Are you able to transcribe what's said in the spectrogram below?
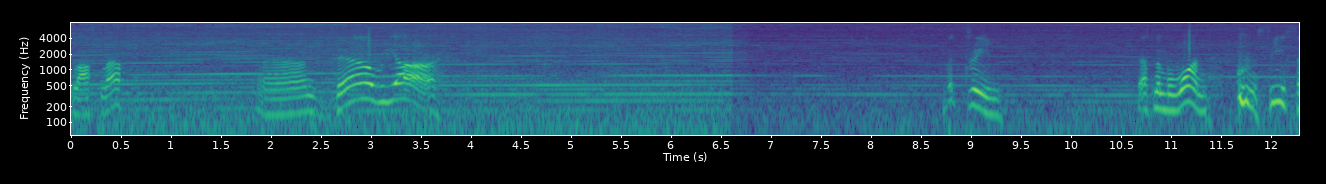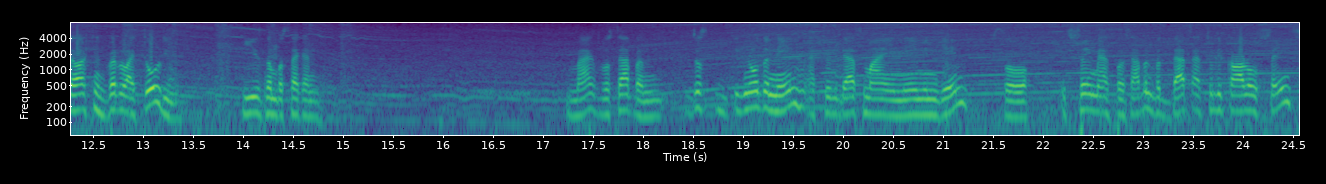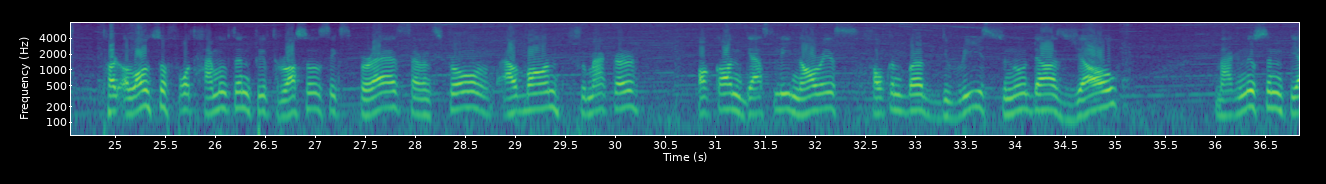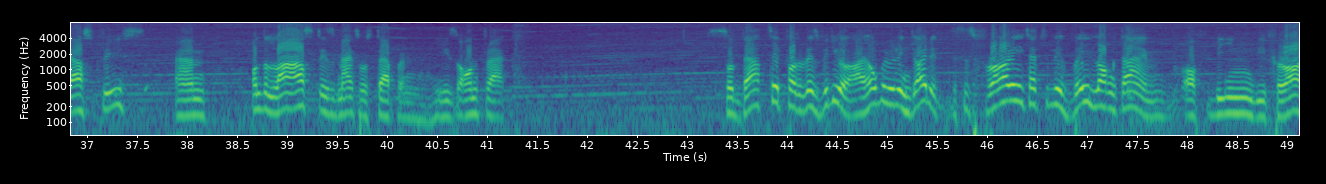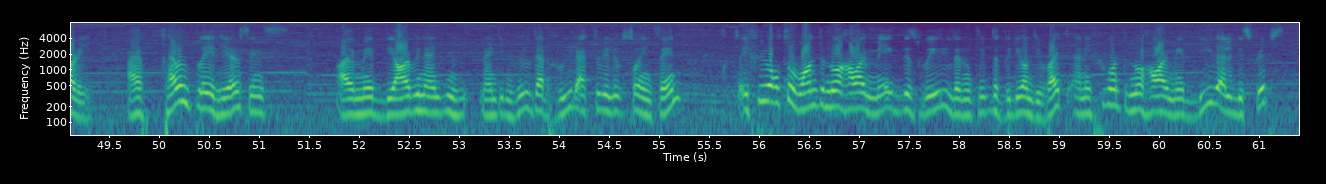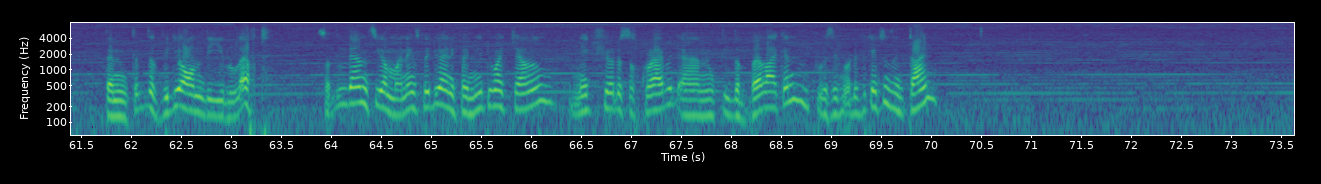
Last lap and there we are. Victory. That's number one. See Sebastian Vettel I told you he is number second. Max Verstappen just ignore the name? Actually that's my name in game. So it's showing Max Verstappen but that's actually Carlos Sainz third Alonso fourth Hamilton fifth Russell sixth Perez seventh Stroll Albon Schumacher Ocon Gasly Norris Hulkenberg De Vries Tsunoda Zhou Magnussen Piastri and on the last is Max Verstappen. He's on track. So that's it for today's video. I hope you really enjoyed it. This is ferrari. It's actually a very long time of being the ferrari. I haven't played here since i made the rb19 wheel. That wheel actually looks so insane. So if you also want to know how i make this wheel then click the video on the right. And if you want to know how i made these led strips then click the video on the left. So till then see you on my next video. And if you're new to my channel make sure to subscribe it and click the bell icon to receive notifications in time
